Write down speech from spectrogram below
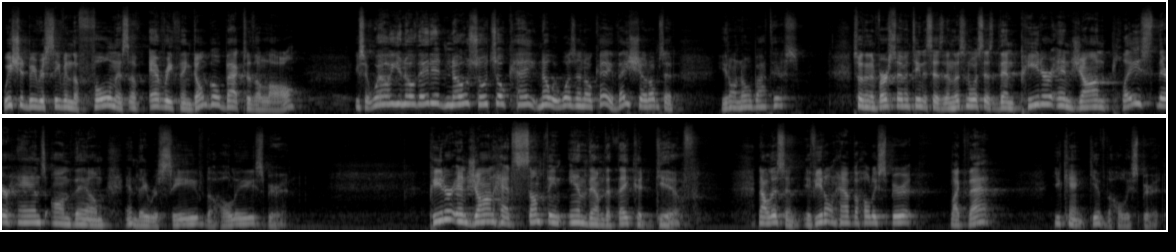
We should be receiving the fullness of everything. Don't go back to the law. You say, well, you know, they didn't know, so it's okay. No, it wasn't okay. They showed up and said, You don't know about this? So then in verse 17 it says, then listen to what it says. Then Peter and John placed their hands on them and they received the Holy Spirit. Peter and John had something in them that they could give. Now listen, if you don't have the Holy Spirit like that, you can't give the Holy Spirit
